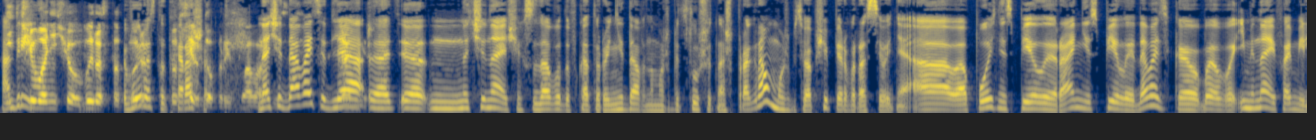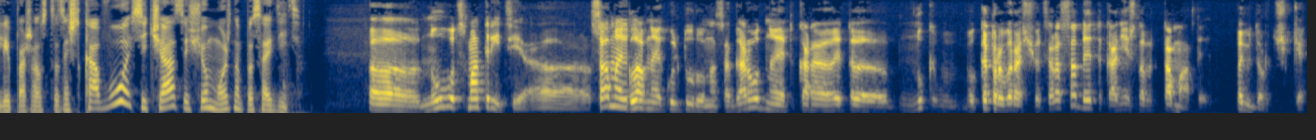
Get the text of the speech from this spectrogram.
Андрей, ничего, ничего, вырастут. Вырастут, хорошо. Значит, давайте для э, э, начинающих садоводов, которые недавно, может быть, слушают нашу программу, может быть, вообще первый раз сегодня, а, а позднеспелые, раннеспелые, давайте-ка э, имена и фамилии, пожалуйста. Значит, кого сейчас еще можно посадить? Ну вот смотрите, самая главная культура у нас огородная, это, это ну, которая выращивается рассада, это, конечно, томаты помидорчики.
